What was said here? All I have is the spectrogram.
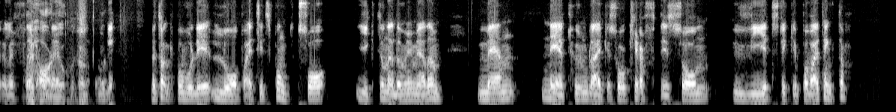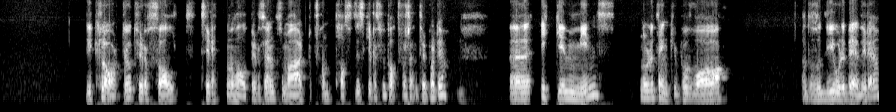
eller det har de jo. Med tanke, de, med tanke, på hvor de lå på et tidspunkt, så gikk det jo nedover med dem. Men nedturen ble ikke så kraftig som vi et stykke på vei tenkte. De klarte jo tross alt 13,5% som er et fantastisk resultat for Senterpartiet. Eh, ikke minst når du tenker på hva altså De gjorde bedre.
